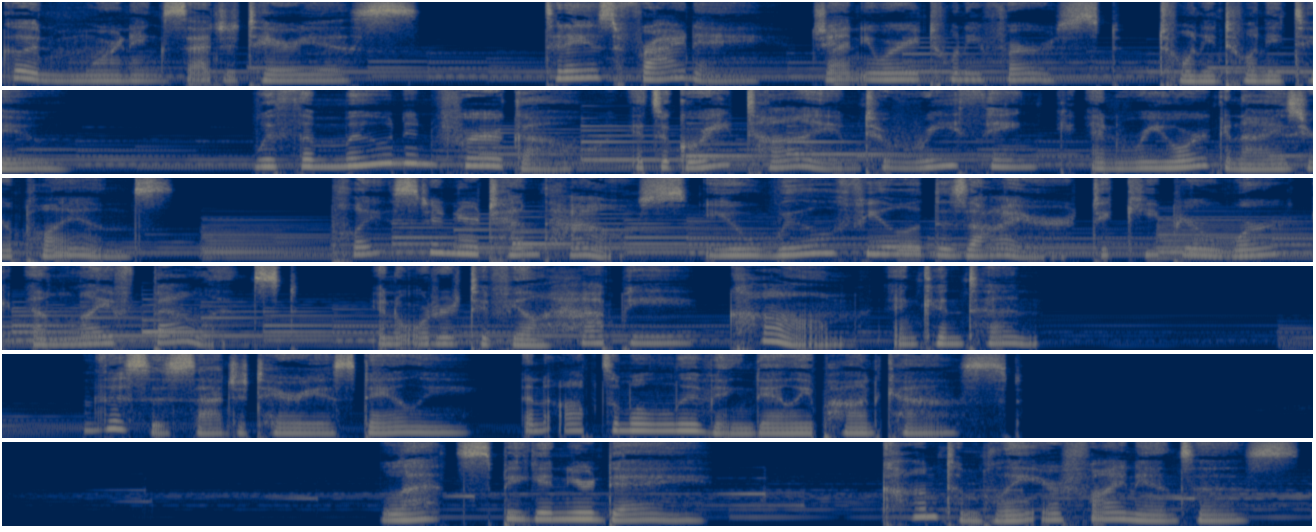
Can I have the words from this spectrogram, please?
Good morning, Sagittarius. Today is Friday, January 21st, 2022. With the moon in Virgo, it's a great time to rethink and reorganize your plans. Placed in your 10th house, you will feel a desire to keep your work and life balanced in order to feel happy, calm, and content. This is Sagittarius Daily an optimal living daily podcast. Let's begin your day. Contemplate your finances.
